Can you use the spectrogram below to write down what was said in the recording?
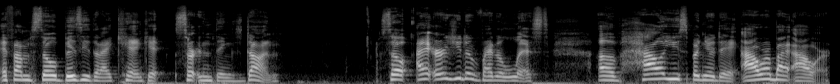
if I'm so busy that I can't get certain things done? So I urge you to write a list of how you spend your day, hour by hour.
